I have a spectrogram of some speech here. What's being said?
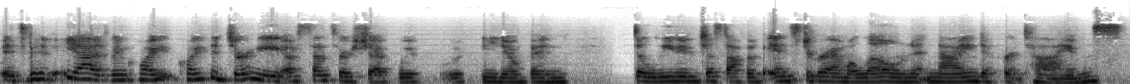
it's been, yeah, it's been quite, quite the journey of censorship. We've, we've you know, been deleted just off of Instagram alone nine different times.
